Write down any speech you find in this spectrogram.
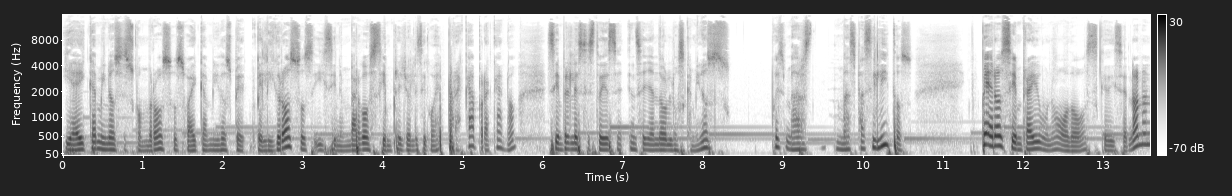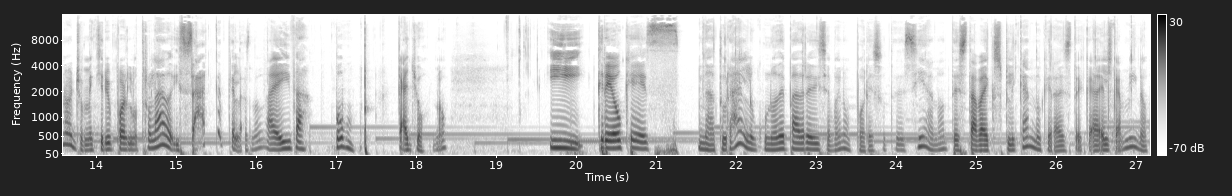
Y hay caminos escombrosos o hay caminos peligrosos y sin embargo siempre yo les digo, es por acá, por acá, ¿no? Siempre les estoy enseñando los caminos pues más, más facilitos. Pero siempre hay uno o dos que dicen, no, no, no, yo me quiero ir por el otro lado y sácatelas, ¿no? Ahí va, ¡pum! Cayó, ¿no? Y creo que es natural. Uno de padre dice, bueno, por eso te decía, ¿no? Te estaba explicando que era este el camino.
